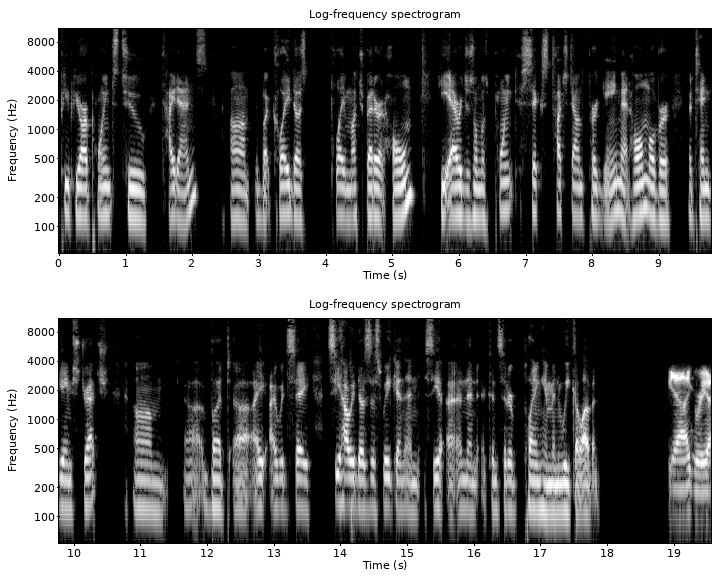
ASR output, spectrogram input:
PPR points to tight ends. Um, but Clay does play much better at home. He averages almost 0.6 touchdowns per game at home over a 10 game stretch. Um, uh, but uh, I, I would say see how he does this week and then see uh, and then consider playing him in week 11. Yeah, I agree. I,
